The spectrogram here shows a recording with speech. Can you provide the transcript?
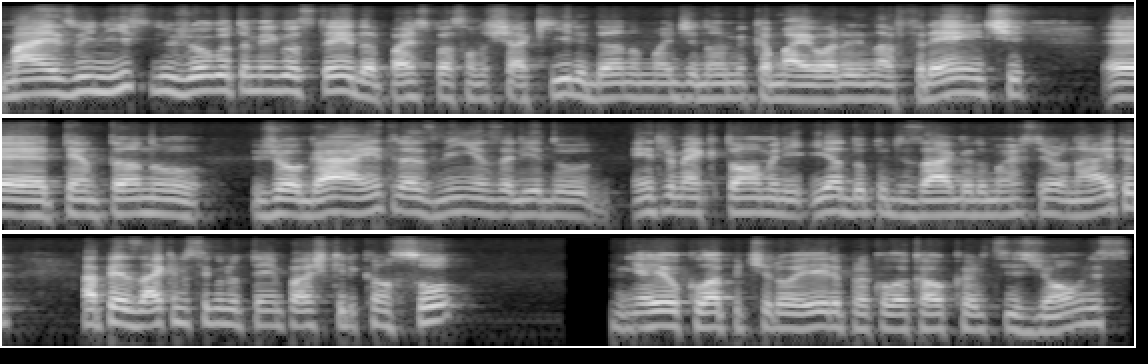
mas o início do jogo eu também gostei da participação do Shaqiri, dando uma dinâmica maior ali na frente, é, tentando jogar entre as linhas ali do entre o McTominay e a dupla de zaga do Manchester United. Apesar que no segundo tempo eu acho que ele cansou, e aí o Klopp tirou ele para colocar o Curtis Jones.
